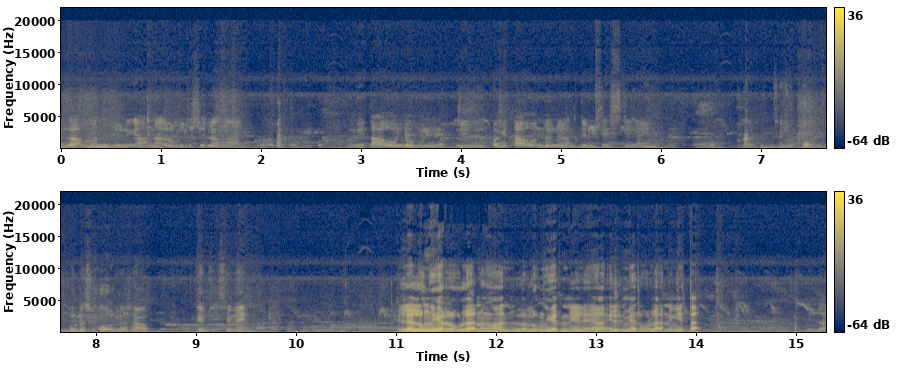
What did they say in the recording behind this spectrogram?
Wala man ni anak ron sila nga Pangitaon daw mo nil- pangitaon daw nilang team 69. Sa suko, bug na suko wala sa Team 69. Ilalonghir, wala nang an. Lalonghir ni na Elmer, wala nang ita. Wala.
